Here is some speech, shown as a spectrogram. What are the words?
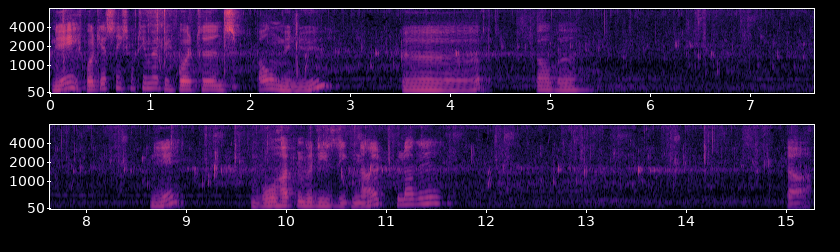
Nee, ich wollte jetzt nicht auf die Map. Ich wollte ins Baumenü. Äh, ich glaube... Nee. Wo hatten wir die Signalflagge? Da.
